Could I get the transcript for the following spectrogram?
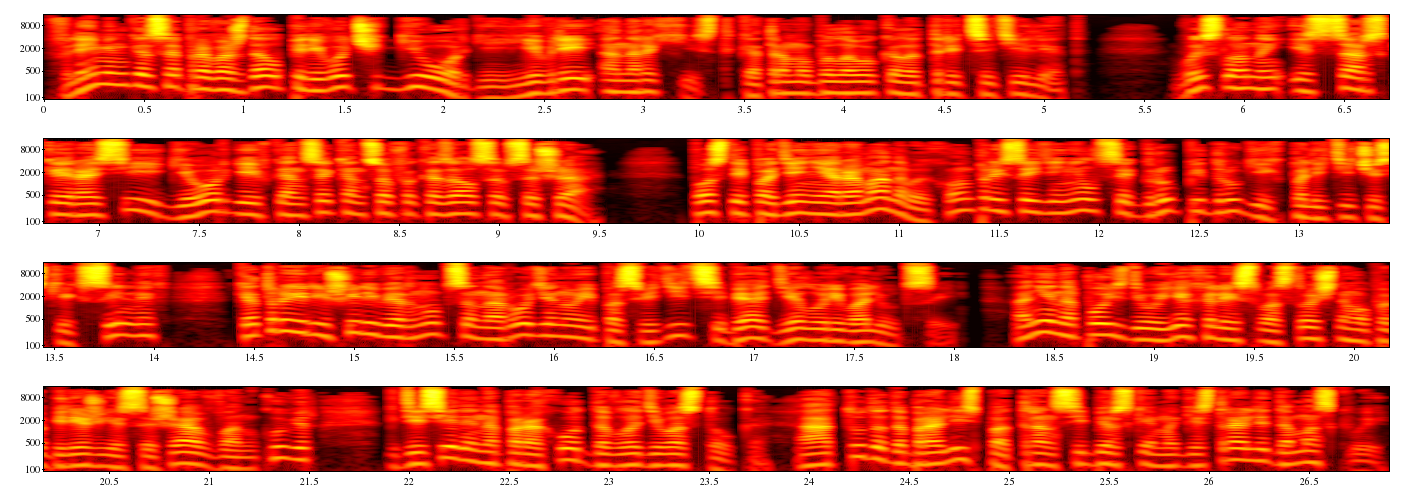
Флеминга сопровождал переводчик Георгий, еврей-анархист, которому было около 30 лет. Высланный из царской России, Георгий в конце концов оказался в США. После падения Романовых он присоединился к группе других политических сильных, которые решили вернуться на родину и посвятить себя делу революции. Они на поезде уехали с восточного побережья США в Ванкувер, где сели на пароход до Владивостока, а оттуда добрались по Транссибирской магистрали до Москвы.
